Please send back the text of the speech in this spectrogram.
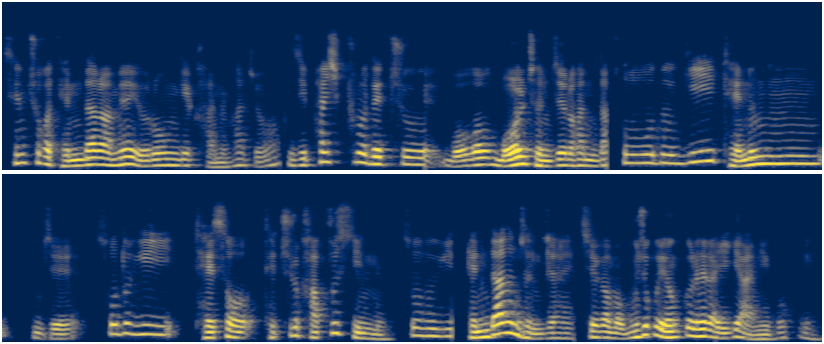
생초가 된다라면 이런 게 가능하죠. 그래서 80% 대출 뭐, 뭘 전제로 한다? 소득이 되는 이제 소득이 돼서 대출을 갚을 수 있는 소득이 된다는 전제하에 제가 막 무조건 연끌해라 이게 아니고 예.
